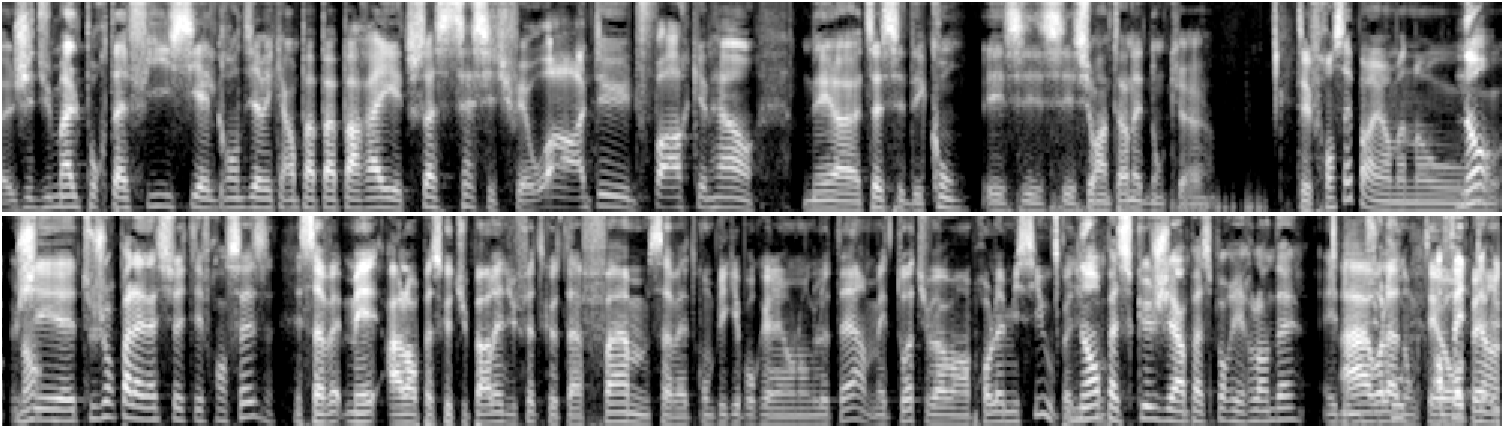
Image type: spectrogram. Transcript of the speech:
euh, j'ai du mal pour ta fille si elle grandit avec un papa pareil, et tout ça. Ça, c'est tu fais, wow, dude, fucking hell. Mais euh, tu sais, c'est des cons, et c'est c'est sur internet, donc. euh, T'es français par ailleurs maintenant ou... Non, j'ai toujours pas la nationalité française. Et ça va... Mais alors, parce que tu parlais du fait que ta femme, ça va être compliqué pour qu'elle aille en Angleterre, mais toi, tu vas avoir un problème ici ou pas du non, tout? parce que j'ai un passeport irlandais. Et donc, Ah, voilà, coup, donc t'es fait, européen,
